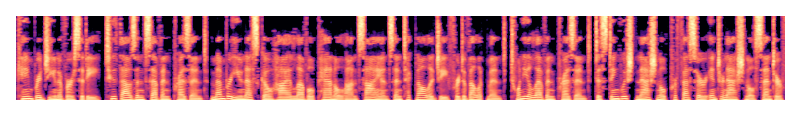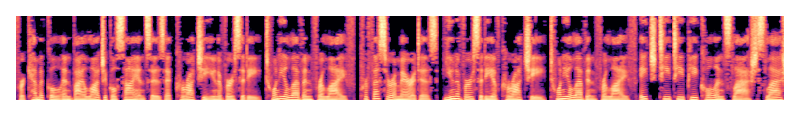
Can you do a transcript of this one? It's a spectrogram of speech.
Cambridge University 2007–present Member UNESCO High-Level Panel on Science and Technology for Development 2011–present Distinguished National Professor International Center for Chemical and Biological Sciences at Karachi University 2011 for Life Professor Emeritus, University of Karachi 2011 for Life http colon slash slash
